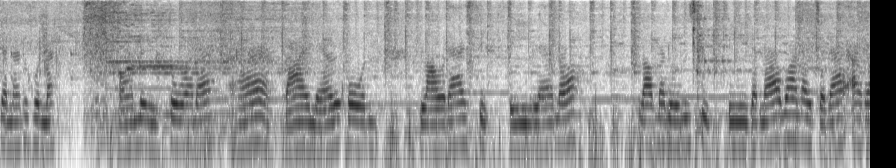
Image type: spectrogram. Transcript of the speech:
กันนะทุกคนนะขอหนึ่งตัวนะอ่าได้แล้วทุกคน เราได้สิบปีแล้วเนาะ เรามาลุ้นสิบปีกันนะว่าเราจะได้อะไร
